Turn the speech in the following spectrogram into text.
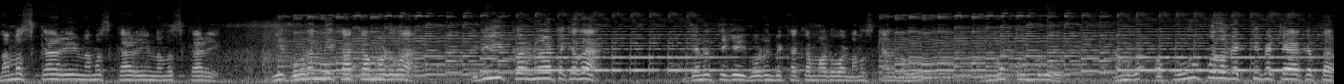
ನಮಸ್ಕಾರ ರೀ ನಮಸ್ಕಾರ ನಮಸ್ಕಾರ. ಈ ಗೋಡಂಬಿ ಕಾಕ ಮಾಡುವ ಇಡೀ ಕರ್ನಾಟಕದ ಜನತೆಗೆ ಈ ಗೋಡಂಬಿ ಕಾಕ ಮಾಡುವ ನಮಸ್ಕಾರಗಳು. ಇವತ್ತೊಬ್ಬರು ನಮ್ಗೆ ಅಪರೂಪದ ವ್ಯಕ್ತಿ ಬೆಟ್ಟ ಹಾಕತ್ತಾರ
